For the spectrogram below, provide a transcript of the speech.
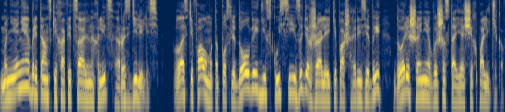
Мнения британских официальных лиц разделились. Власти Фалмута после долгой дискуссии задержали экипаж Резиды до решения вышестоящих политиков.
